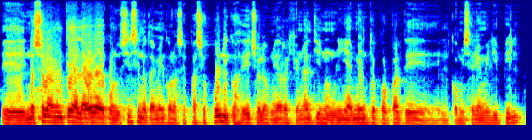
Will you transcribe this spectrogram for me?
eh, no solamente a la hora de conducir, sino también con los espacios públicos. De hecho, la unidad regional tiene un lineamiento por parte del comisario Milipil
